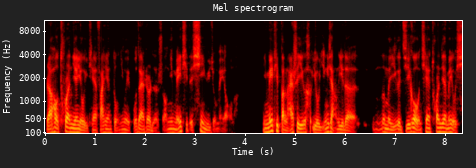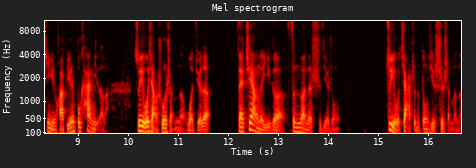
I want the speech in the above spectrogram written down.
然后突然间有一天发现董经纬不在这儿的时候，你媒体的信誉就没有了。你媒体本来是一个很有影响力的那么一个机构，你现在突然间没有信誉的话，别人不看你的了。所以我想说什么呢？我觉得在这样的一个纷乱的世界中。最有价值的东西是什么呢？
